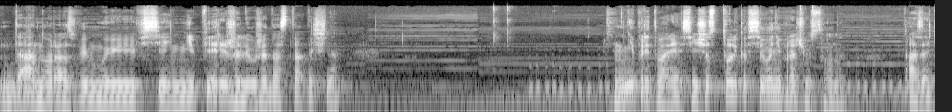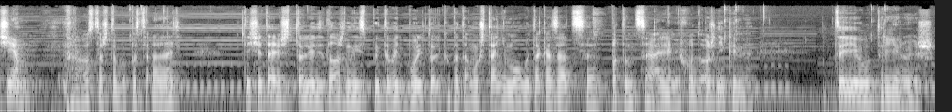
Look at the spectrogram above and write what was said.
Да, но разве мы все не пережили уже достаточно? Не притворяйся, еще столько всего не прочувствовано. А зачем? Просто чтобы пострадать? Ты считаешь, что люди должны испытывать боль только потому, что они могут оказаться потенциальными художниками? Ты утрируешь.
